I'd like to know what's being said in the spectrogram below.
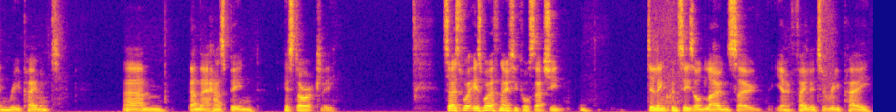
in repayment um, than there has been historically. So it's, it's worth noting, of course, actually delinquencies on loans, so you know failure to repay,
